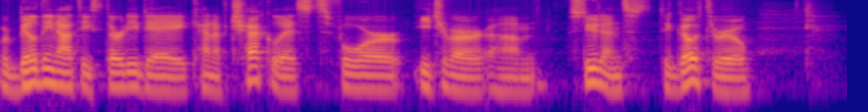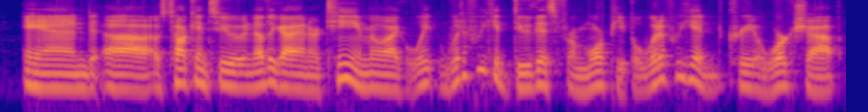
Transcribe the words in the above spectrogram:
we're building out these 30 day kind of checklists for each of our um, students to go through. And uh, I was talking to another guy on our team, and we're like, wait, what if we could do this for more people? What if we could create a workshop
